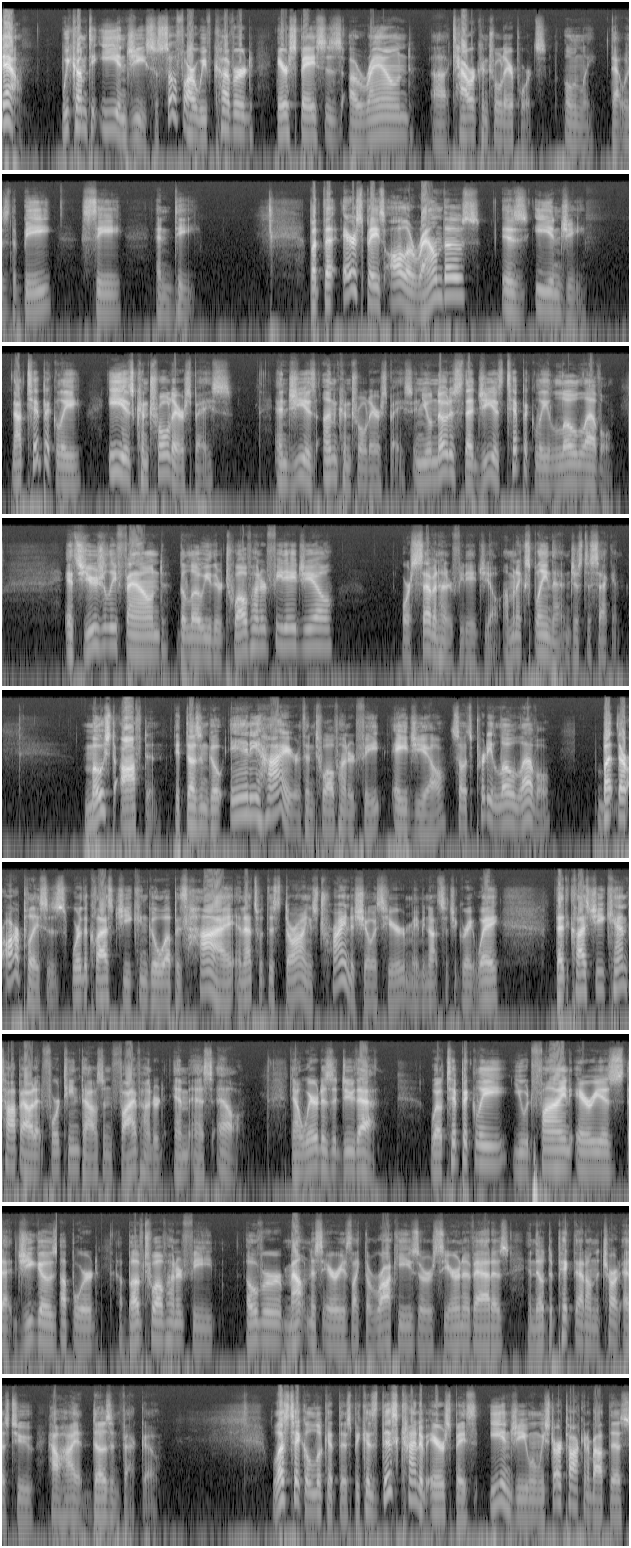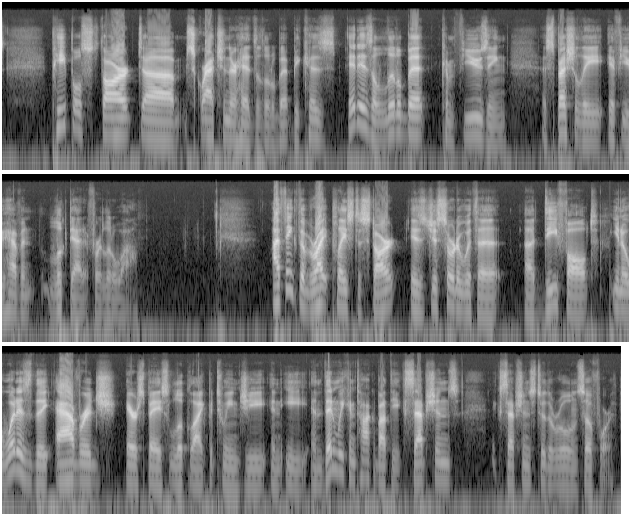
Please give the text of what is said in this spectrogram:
Now, we come to E and G. So, so far we've covered airspaces around uh, tower controlled airports only. That was the B, C, and D. But the airspace all around those is E and G. Now, typically, E is controlled airspace and G is uncontrolled airspace. And you'll notice that G is typically low level. It's usually found below either 1200 feet AGL or 700 feet AGL. I'm going to explain that in just a second. Most often, it doesn't go any higher than 1200 feet AGL, so it's pretty low level. But there are places where the Class G can go up as high, and that's what this drawing is trying to show us here, maybe not such a great way, that Class G can top out at 14,500 MSL. Now, where does it do that? Well, typically you would find areas that G goes upward above 1,200 feet over mountainous areas like the Rockies or Sierra Nevadas, and they'll depict that on the chart as to how high it does in fact go. Let's take a look at this because this kind of airspace, E and G, when we start talking about this, people start uh, scratching their heads a little bit because it is a little bit confusing, especially if you haven't looked at it for a little while. I think the right place to start is just sort of with a, default, you know, what does the average airspace look like between G and E? And then we can talk about the exceptions, exceptions to the rule, and so forth.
